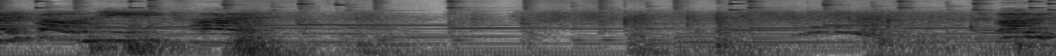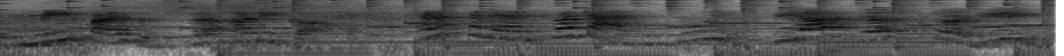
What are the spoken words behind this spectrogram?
Hi Pawnee. Hi. Uh, meet my sister Anika. Hey friends, what are you doing? We are just studying.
